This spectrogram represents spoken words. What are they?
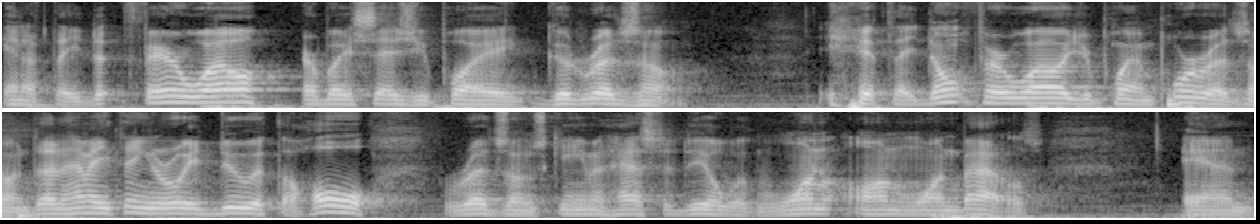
And if they fare well, everybody says you play good red zone. If they don't fare well, you're playing poor red zone. Doesn't have anything to really do with the whole red zone scheme. It has to deal with one-on-one battles. And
